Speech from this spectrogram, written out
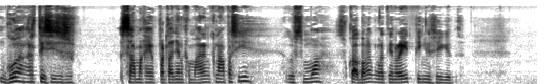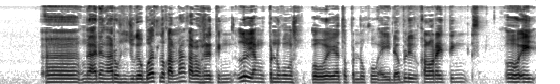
gua ngerti sih sama kayak pertanyaan kemarin kenapa sih lu semua suka banget ngeliatin rating sih gitu nggak uh, ada ngaruhnya juga buat lo karena kalau rating lo yang pendukung OE atau pendukung AEW kalau rating OE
